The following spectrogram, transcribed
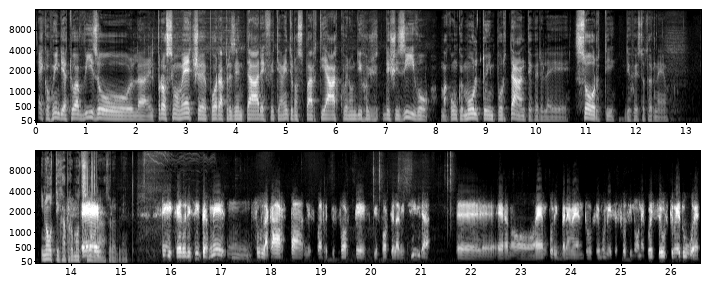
Ecco, quindi a tuo avviso la, il prossimo match può rappresentare effettivamente uno spartiacque, non dico decisivo, ma comunque molto importante per le sorti di questo torneo, in ottica promozione eh, naturalmente. Sì, credo di sì, per me mh, sulla carta le squadre più forti, più forti alla vigilia eh, erano Empoli, Benevento, Cremonese e Frosinone. Queste ultime due,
